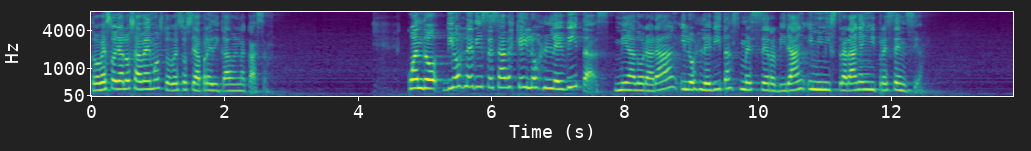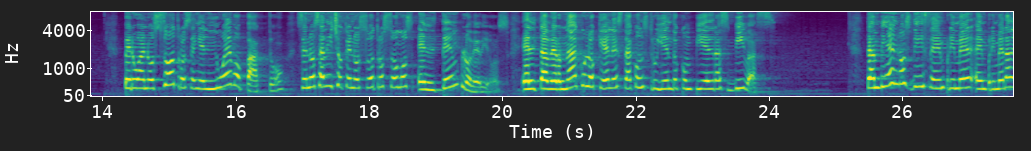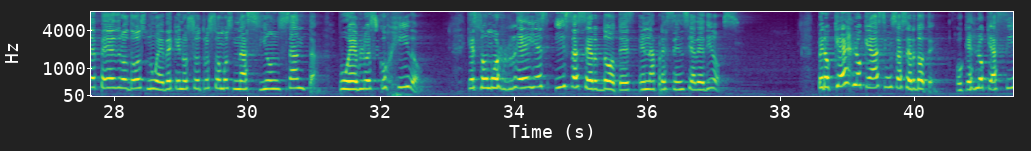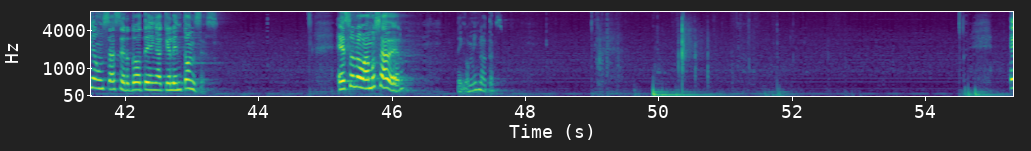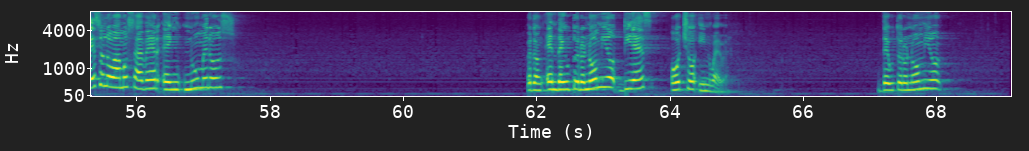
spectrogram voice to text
Todo eso ya lo sabemos, todo eso se ha predicado en la casa. Cuando Dios le dice, ¿sabes qué? Y los levitas me adorarán y los levitas me servirán y ministrarán en mi presencia. Pero a nosotros en el nuevo pacto se nos ha dicho que nosotros somos el templo de Dios, el tabernáculo que Él está construyendo con piedras vivas. También nos dice en, primer, en Primera de Pedro 2.9 que nosotros somos nación santa, pueblo escogido que somos reyes y sacerdotes en la presencia de Dios. Pero ¿qué es lo que hace un sacerdote? ¿O qué es lo que hacía un sacerdote en aquel entonces? Eso lo vamos a ver. Tengo mis notas. Eso lo vamos a ver en números perdón, en Deuteronomio 10, 8 y 9. Deuteronomio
